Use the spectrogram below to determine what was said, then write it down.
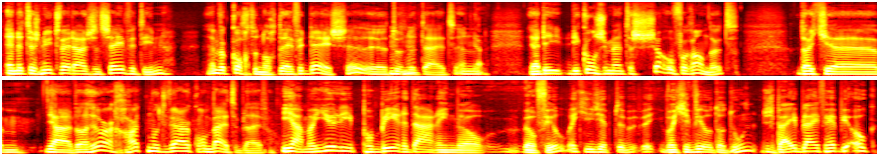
En het is nu 2017. En we kochten nog dvd's hè, toen de mhm. tijd. En ja, ja die, die consument is zo veranderd dat je ehm, ja, wel heel erg hard moet werken om bij te blijven. Ja, maar jullie proberen daarin wel, wel veel. Weet je, je hebt de, wat je wil, dat doen. Dus bijblijven heb je ook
